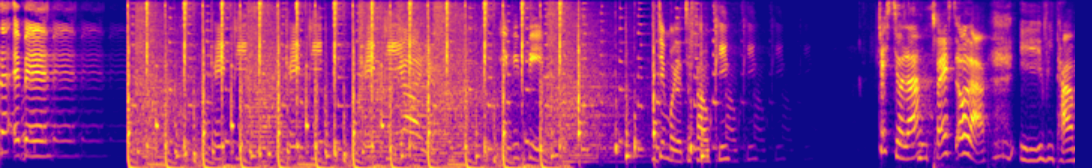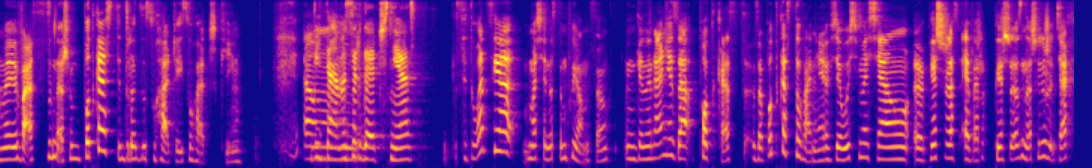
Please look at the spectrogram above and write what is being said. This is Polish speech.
Hola, Ebe. KP, KP, KPI. EVP. Gdzie moje cefałki? Cześć Ola. Cześć Ola i witamy Was w naszym podcaście, drodzy słuchacze i słuchaczki. Um, Witamy serdecznie. Sytuacja ma się następująco. Generalnie za podcast, za podcastowanie wzięłyśmy się e, pierwszy raz ever, pierwszy raz w naszych życiach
